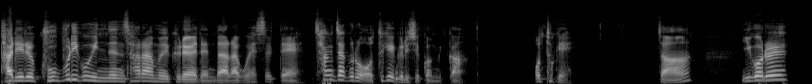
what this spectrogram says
다리를 구부리고 있는 사람을 그려야 된다라고 했을 때 창작으로 어떻게 그리실 겁니까? 어떻게? 자, 이거를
